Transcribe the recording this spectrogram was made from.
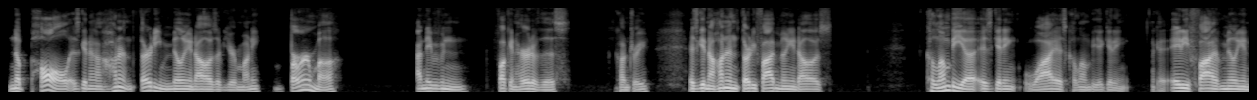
Nepal is getting $130 million of your money. Burma, I never even fucking heard of this country, is getting $135 million. Colombia is getting, why is Colombia getting Okay, $85 million.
